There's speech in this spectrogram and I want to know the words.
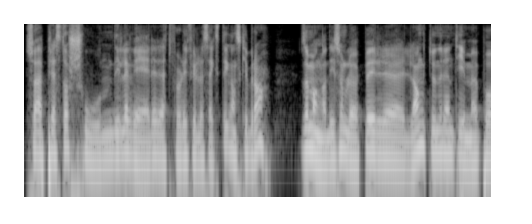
så er prestasjonen de leverer rett før de fyller 60, ganske bra. Så mange av de som løper eh, langt under en time på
